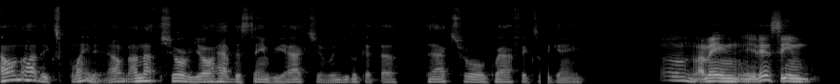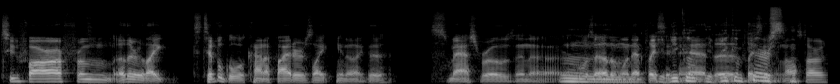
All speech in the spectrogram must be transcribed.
I don't know how to explain it. I'm, I'm not sure if y'all have the same reaction when you look at the, the actual graphics of the game. Um, I mean, it didn't seem too far from other like typical kind of fighters, like you know, like the Smash Bros. and uh, what was the other one that Mm, if you PlayStation com- had? if you The compare PlayStation All Stars.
